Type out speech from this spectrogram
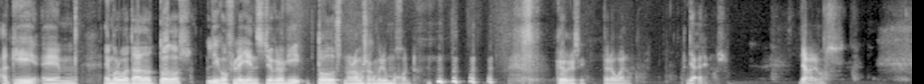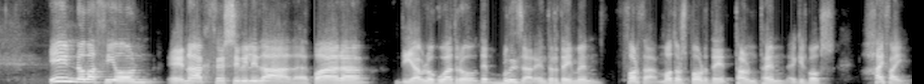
Aquí eh, hemos votado todos League of Legends. Yo creo que aquí todos nos vamos a comer un mojón. creo que sí, pero bueno, ya veremos. Ya veremos. Innovación en accesibilidad para Diablo 4 de Blizzard Entertainment, Forza Motorsport de Turn 10 Xbox, Hi-Fi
